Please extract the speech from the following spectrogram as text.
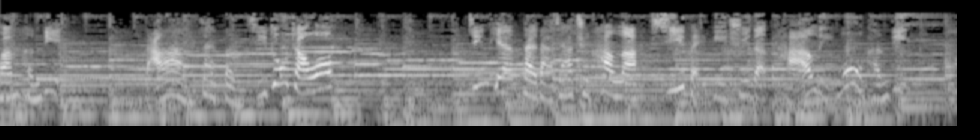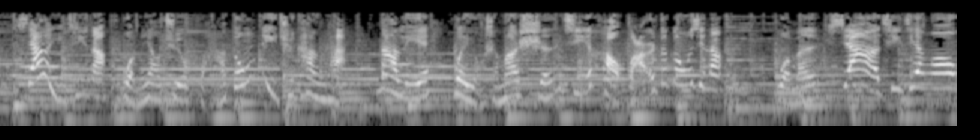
川盆地，答案在本集中找哦。今天带大家去看了西北地区的塔里木盆地，下一期呢，我们要去华东地区看看，那里会有什么神奇好玩的东西呢？我们下期见哦。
